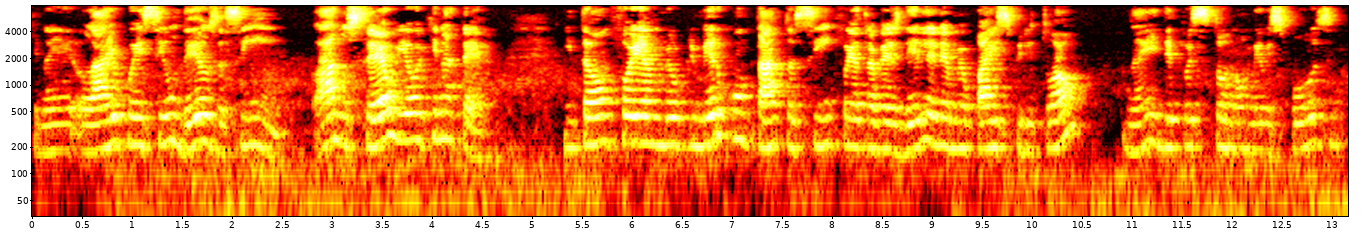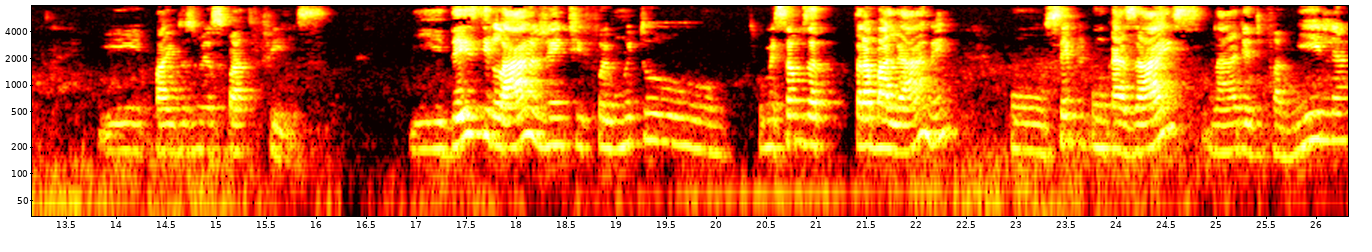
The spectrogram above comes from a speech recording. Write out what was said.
Né, lá eu conheci um Deus assim, lá no céu e eu aqui na terra. Então foi o meu primeiro contato assim, foi através dele, ele é meu pai espiritual, né? E depois se tornou meu esposo e pai dos meus quatro filhos. E desde lá a gente foi muito começamos a trabalhar, né? Com, sempre com casais na área de família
